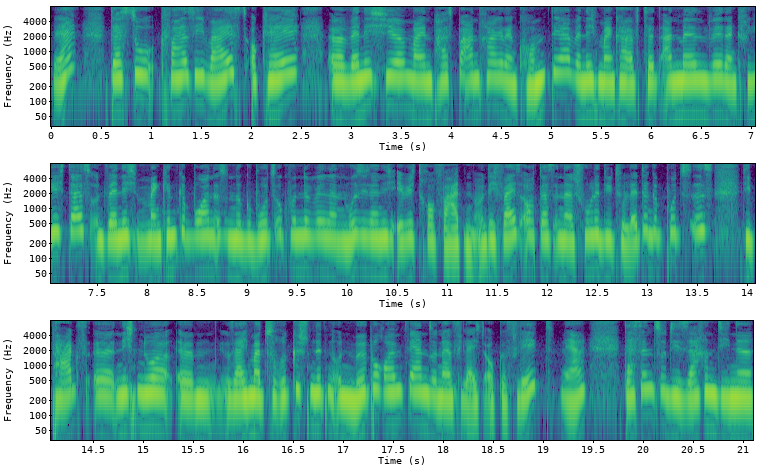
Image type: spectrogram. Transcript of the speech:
Ja? Dass du quasi weißt, okay, äh, wenn ich hier meinen Pass beantrage, dann kommt der. Wenn ich mein Kfz anmelden will, dann kriege ich das. Und wenn ich mein Kind geboren ist und eine Geburtsurkunde will, dann muss ich da nicht ewig drauf warten. Und ich weiß auch, dass in der Schule die Toilette geputzt ist, die Parks äh, nicht nur, ähm, sag ich mal, zurückgeschnitten und Müll beräumt werden, sondern vielleicht auch gepflegt gibt. Ja, das sind so die Sachen, die eine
